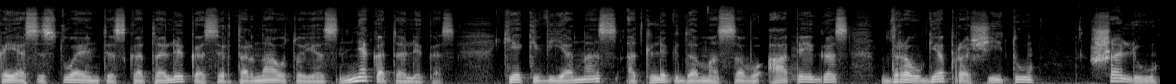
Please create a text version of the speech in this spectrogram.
kai asistuojantis katalikas ir tarnautojas nekatalikas, kiekvienas atlikdamas savo apeigas drauge prašytų šalių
